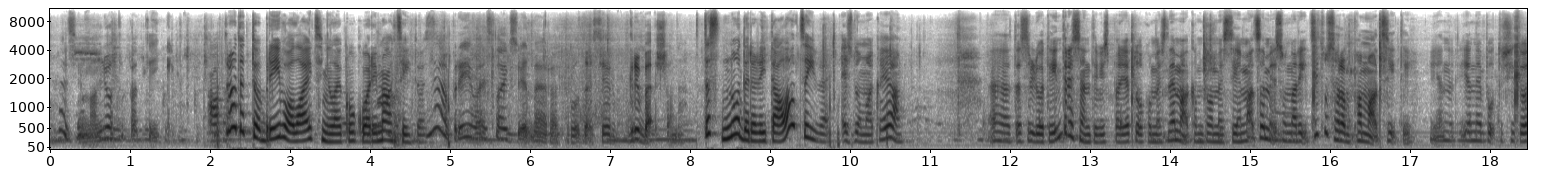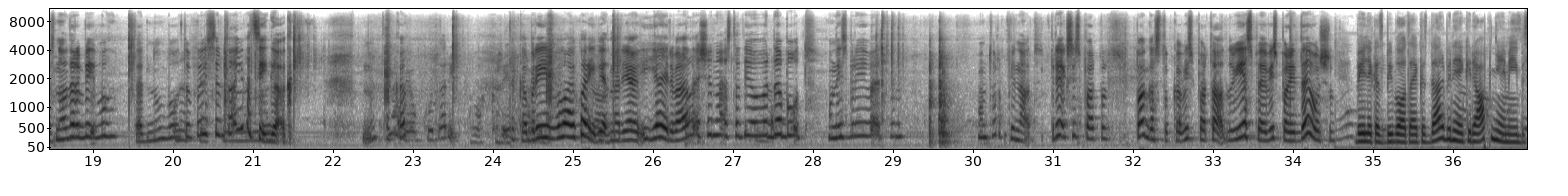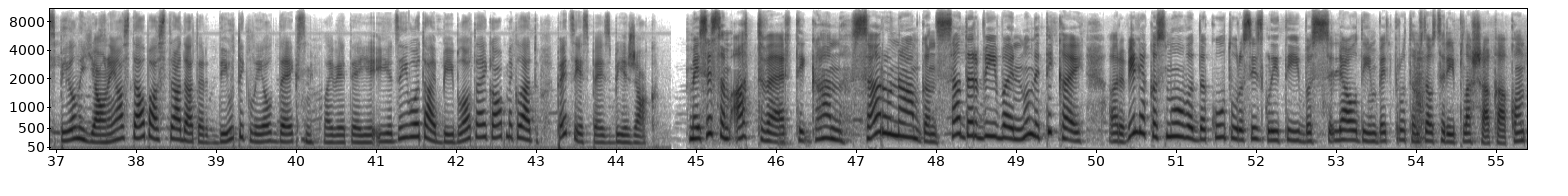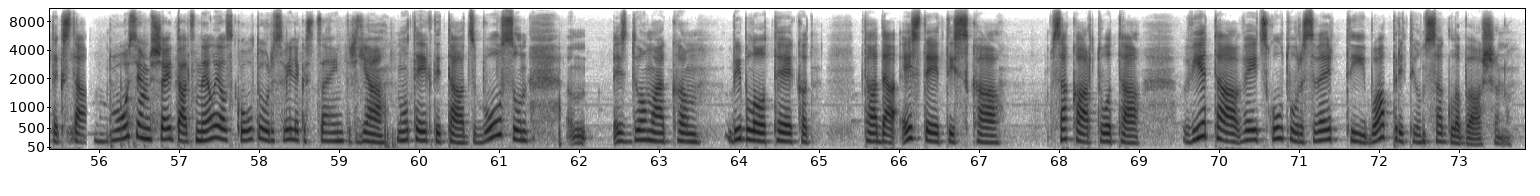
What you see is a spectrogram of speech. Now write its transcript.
Nezinu, man ļoti patīk. Atrodat to brīvo laiciņu, lai kaut ko arī mācītos? Jā, brīvais laiks vienmēr atrodas, ir gribēšana. Tas noder arī tālāk dzīvē? Es domāju, ka jā. Tas ir ļoti interesanti vispār, ja to, ko mēs nemākam, to mēs iemācāmies un arī citus varam pamācīt. Ja, ne, ja nebūtu šitos nodarbību, tad nu, būtu pavisam tā jocīgāk. Nu, tā kā, tā kā brīvu laiku arī vienmēr, ja, ja ir vēlēšanās, tad jau var dabūt un izbrīvēt un, un turpināt. Prieks vispār par pagastu, ka vispār tādu iespēju vispār ir devuši. Viļakas bibliotēkas darbinieki ir apņēmības pilni jaunajās telpās strādāt ar divu tik lielu deksmi, lai vietējie iedzīvotāji bibliotēku apmeklētu pēc iespējas biežāk. Mēs esam atvērti gan sarunām, gan sadarbībai, nu ne tikai ar Viļakas novada kultūras izglītības ļaudīm, bet, protams, daudz arī plašākā kontekstā. Būs jums šeit tāds neliels kultūras Viļakas centrs? Jā, noteikti tāds būs, un um, es domāju, ka bibliotēka tādā estētiskā, sakārtotā vietā veids kultūras vērtību apriti un saglabāšanu.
